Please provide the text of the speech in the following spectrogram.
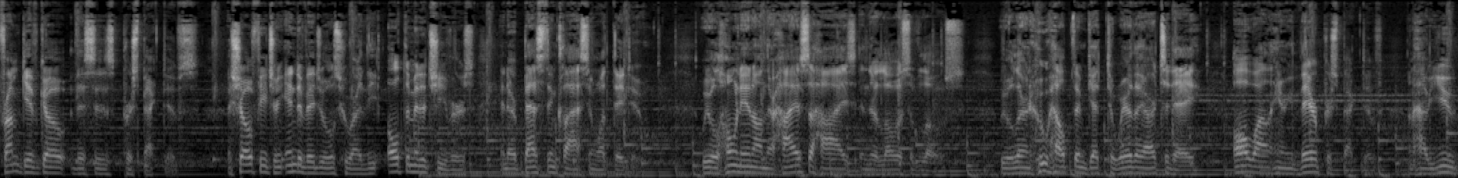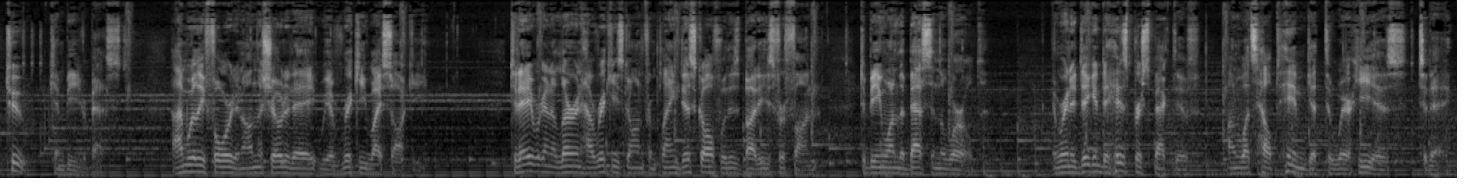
From GiveGo, this is Perspectives, a show featuring individuals who are the ultimate achievers and are best in class in what they do. We will hone in on their highest of highs and their lowest of lows. We will learn who helped them get to where they are today, all while hearing their perspective on how you too can be your best. I'm Willie Ford, and on the show today, we have Ricky Wysocki. Today, we're going to learn how Ricky's gone from playing disc golf with his buddies for fun to being one of the best in the world. And we're going to dig into his perspective on what's helped him get to where he is today.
